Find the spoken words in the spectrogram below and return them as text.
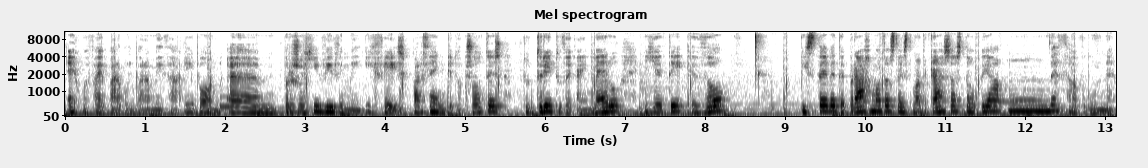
έχουμε φάει πάρα πολύ παραμύθα. Λοιπόν, ε, προσοχή δίδυμη, ηχθείς, παρθένοι και τοξότες του τρίτου δεκαημέρου, γιατί εδώ πιστεύετε πράγματα στα αισθηματικά σας τα οποία δεν θα βγούνε.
